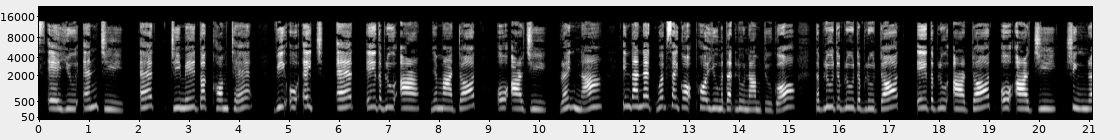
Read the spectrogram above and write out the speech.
S A U N G at gmail.com တဲ့ v o h at a w r myanmar.org right now internet website ก็ for you มาดัดลูนามาดูก็ www.awr.org ชิงไร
